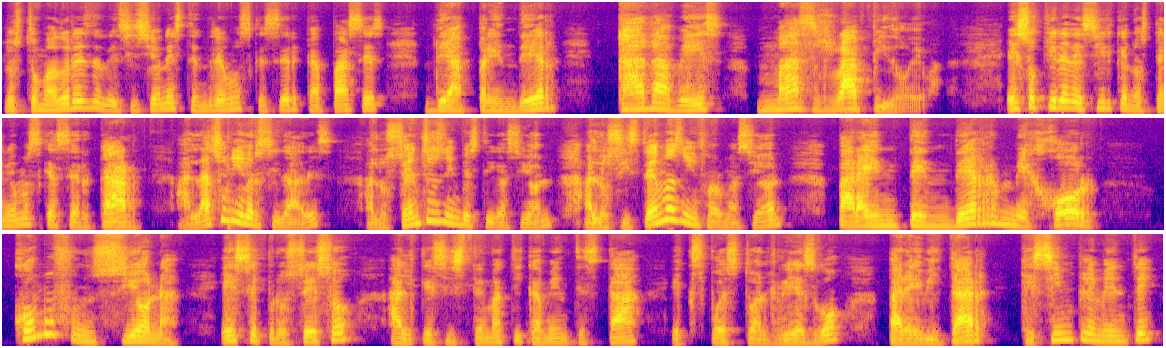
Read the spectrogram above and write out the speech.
los tomadores de decisiones tendremos que ser capaces de aprender cada vez más rápido, Eva. Eso quiere decir que nos tenemos que acercar a las universidades, a los centros de investigación, a los sistemas de información, para entender mejor cómo funciona ese proceso al que sistemáticamente está expuesto al riesgo para evitar que simplemente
